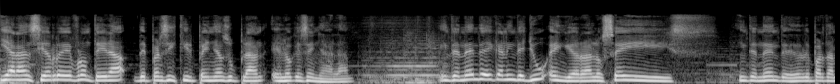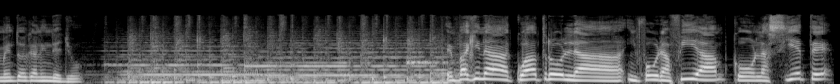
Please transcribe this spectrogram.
y harán cierre de frontera de persistir Peña en su plan, es lo que señala. Intendente de Canindeyú en guerra, los seis intendentes del departamento de Canindeyú. En página 4, la infografía con las 7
